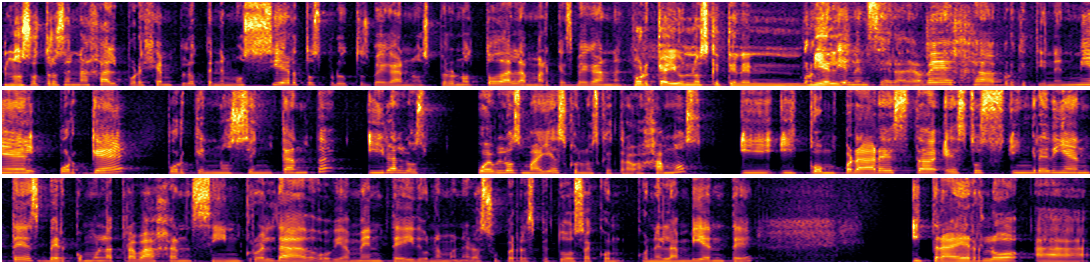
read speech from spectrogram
Nosotros en Ajal, por ejemplo, tenemos ciertos productos veganos, pero no toda la marca es vegana. Porque hay unos que tienen Porque miel. tienen cera de abeja, porque tienen miel. ¿Por qué? Porque nos encanta ir a los pueblos mayas con los que trabajamos y, y comprar esta, estos ingredientes, ver cómo la trabajan sin crueldad, obviamente, y de una manera súper respetuosa con, con el ambiente y traerlo a,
